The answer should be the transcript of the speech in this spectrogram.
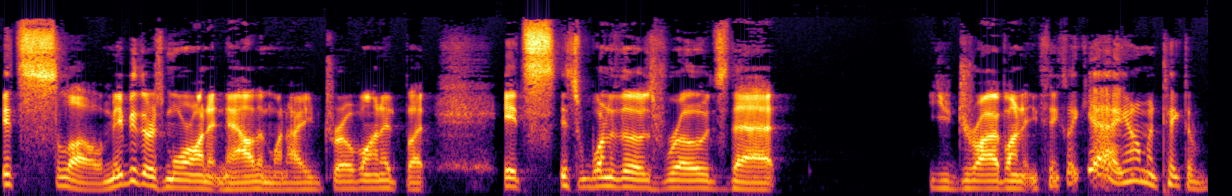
it's slow. Maybe there's more on it now than when I drove on it, but it's it's one of those roads that you drive on it. You think like, yeah, you know, I'm gonna take the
